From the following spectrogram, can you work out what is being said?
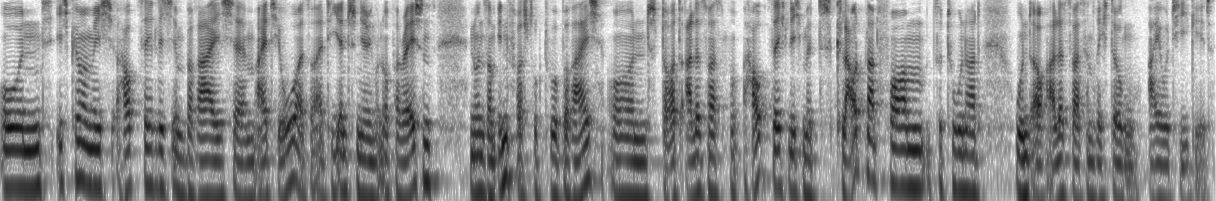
und ich kümmere mich hauptsächlich im Bereich ähm, ITO, also IT Engineering und Operations, in unserem Infrastrukturbereich und dort alles, was hauptsächlich mit Cloud-Plattformen zu tun hat und auch alles, was in Richtung IoT geht.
